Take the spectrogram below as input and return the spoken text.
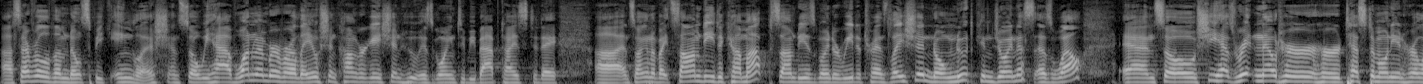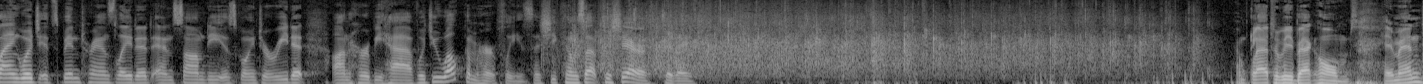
uh, several of them don't speak English. And so we have one member of our Laotian congregation who is going to be baptized today. Uh, and so I'm going to invite Samdi to come up. Samdi is going to read a translation. Nong Nut can join us as well. And so she has written out her, her testimony in her language. It's been translated, and Samdi is going to read it on her behalf. Would you welcome her, please, as she comes up to share today? I'm glad to be back home. Amen.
